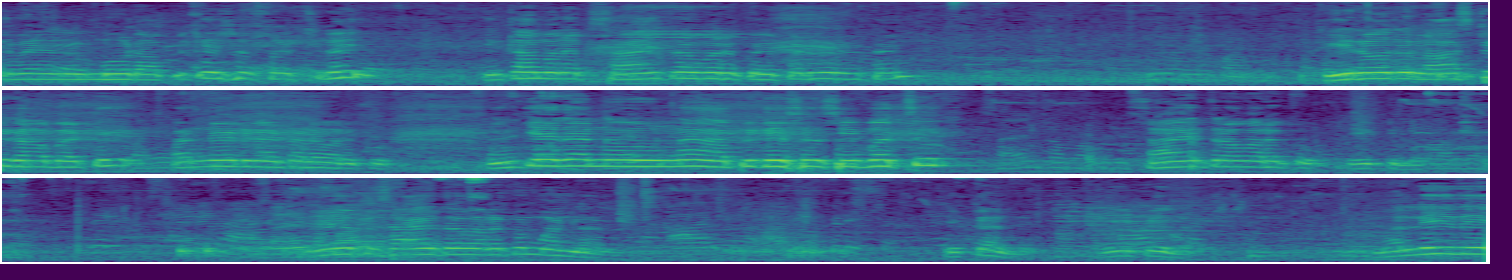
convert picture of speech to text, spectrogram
ఇరవై మూడు అప్లికేషన్స్ వచ్చినాయి. ఇంకా మనకు సాయంత్రం వరకు ఎప్పటి వరకు టైం ఈరోజు లాస్ట్ కాబట్టి పన్నెండు గంటల వరకు. ఇంకేదైనా ఉన్నా అప్లికేషన్స్ ఇవ్వచ్చు. సాయంత్రం వరకు వీటిలో. రేపు సాయంత్రం వరకు మండలి. ఇక్కండి ఏపీలో మళ్ళీ ఇది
